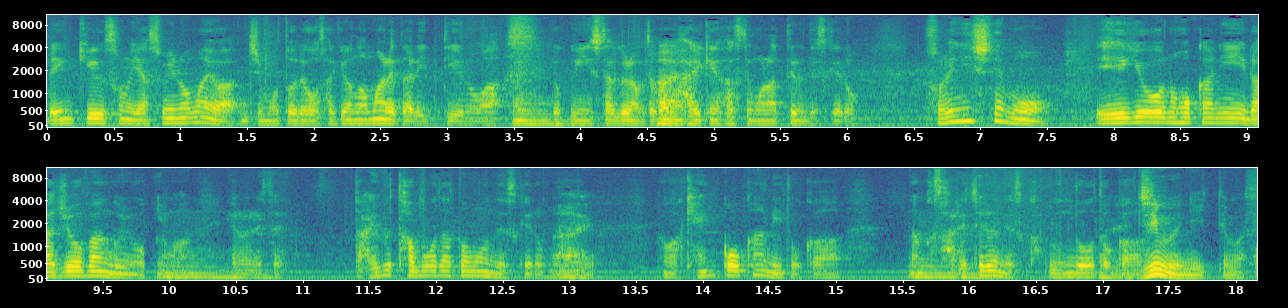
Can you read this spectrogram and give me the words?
連休その休みの前は地元でお酒を飲まれたりっていうのは、うん、よくインスタグラムとかで拝見させてもらってるんですけど、はい、それにしても営業のほかにラジオ番組も今やられて、だいぶ多忙だと思うんですけども、はい、なんか健康管理とかなんかされてるんですか、うん、運動とか？ジムに行ってます。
